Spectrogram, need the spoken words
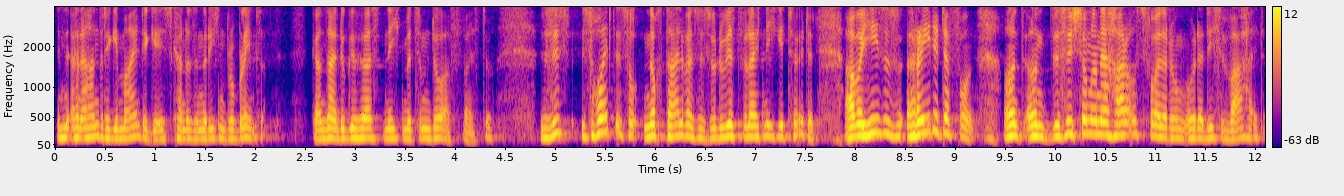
in eine andere Gemeinde gehst, kann das ein Riesenproblem sein. Kann sein, du gehörst nicht mehr zum Dorf, weißt du. Es ist, ist, heute so, noch teilweise so, du wirst vielleicht nicht getötet. Aber Jesus redet davon. Und, und das ist schon eine Herausforderung, oder diese Wahrheit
